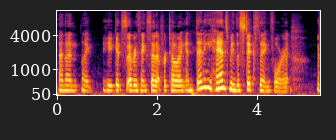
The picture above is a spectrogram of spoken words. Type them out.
and then like he gets everything set up for towing, and then he hands me the stick thing for it.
